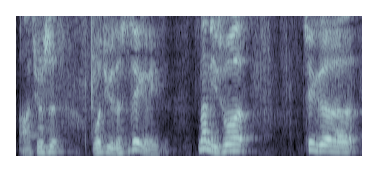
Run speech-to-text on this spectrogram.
啊，就是我举的是这个例子。那你说这个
